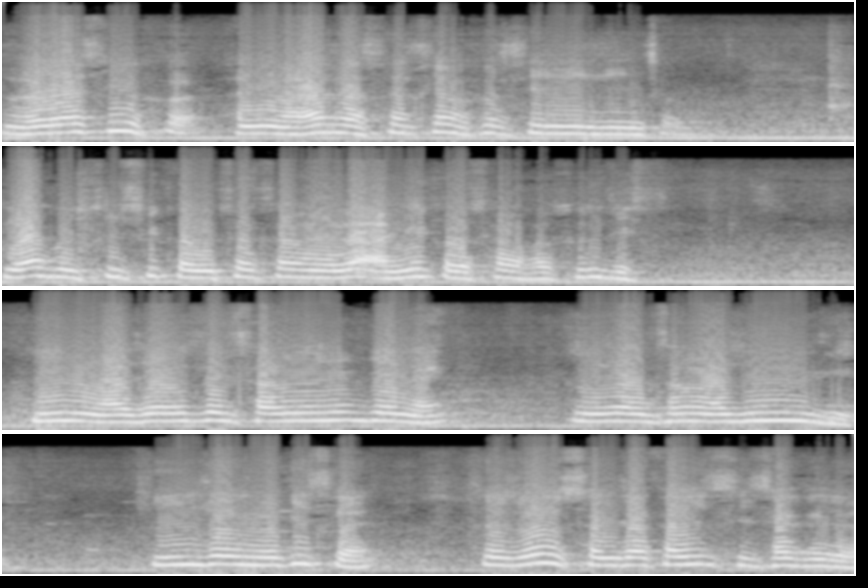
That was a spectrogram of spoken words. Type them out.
मराठी आणि महाराष्ट्रातल्या प्रतिनिधींचं या गोष्टीची कमतरता मला अनेक वर्षापासून दिसते. मी माझ्याबद्दल सांगणं योग्य नाही मी माझी मुलगी ती जर बघितलं तर रोज संध्याकाळी तिच्याकडं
